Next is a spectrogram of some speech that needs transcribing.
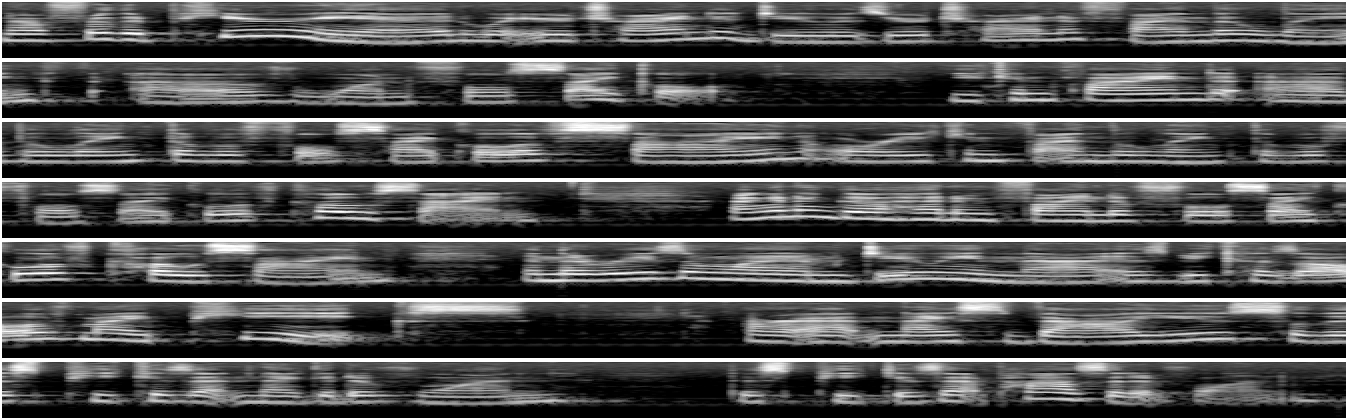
Now for the period, what you're trying to do is you're trying to find the length of one full cycle. You can find uh, the length of a full cycle of sine, or you can find the length of a full cycle of cosine. I'm going to go ahead and find a full cycle of cosine, and the reason why I'm doing that is because all of my peaks are at nice values, so this peak is at negative 1, this peak is at positive 1,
